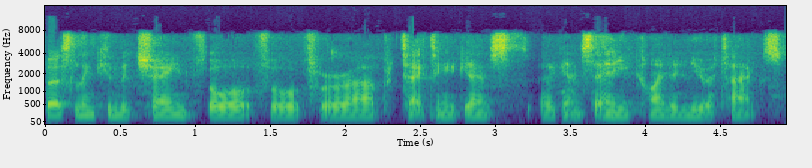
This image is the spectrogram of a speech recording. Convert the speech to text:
first link in the chain for for for uh, protecting against against any kind of new attacks.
